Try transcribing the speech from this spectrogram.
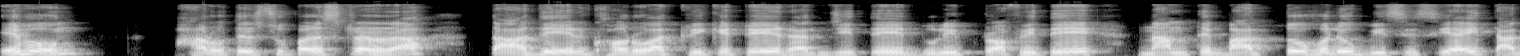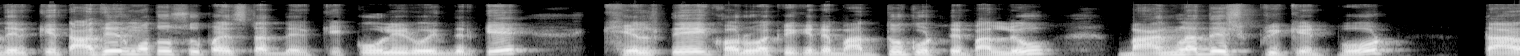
এবং ভারতের সুপারস্টাররা তাদের ঘরোয়া ক্রিকেটে রঞ্জিতে, দুলীপ ট্রফিতে নামতে বাধ্য হলেও বিসিসিআই তাদেরকে, তাদের মতো সুপারস্টারদেরকে কোহলি রোহিতদেরকে খেলতে, ঘরোয়া ক্রিকেটে বাধ্য করতে পারলেও বাংলাদেশ ক্রিকেট বোর্ড তার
